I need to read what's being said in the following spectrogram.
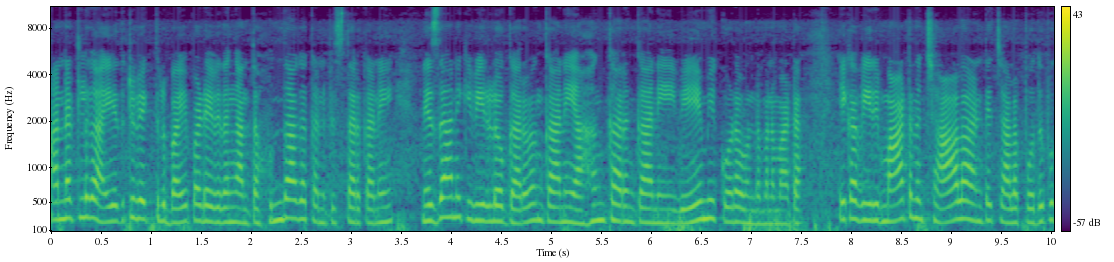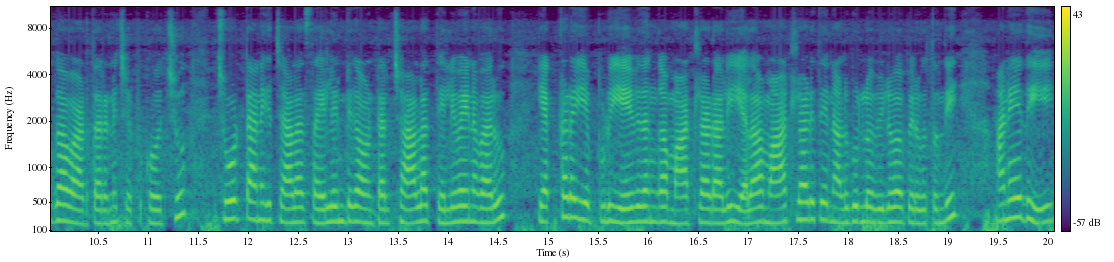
అన్నట్లుగా ఎదుటి వ్యక్తులు భయపడే విధంగా అంత హుందాగా కనిపిస్తారు. కానీ నిజానికి వీరిలో గర్వం కానీ అహంకారం కానీ ఇవేమీ కూడా ఉండమన్నమాట. ఇక వీరి మాటను చాలా అంటే చాలా పొదుపుగా వాడతారని చెప్పుకోవచ్చు. చూడటానికి చాలా సైలెంట్గా ఉంటారు. చాలా తెలివైన వారు. ఎక్కడ ఎప్పుడు ఏ విధంగా మాట్లాడాలి ఎలా మాట్లాడితే నలుగురిలో విలువ పెరుగుతుంది అనేది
